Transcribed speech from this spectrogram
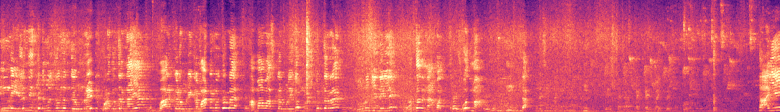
இன்னையிலிருந்து இந்த நிமிஷத்துல இருந்து இந்த உன் ரேட்டு கூட வந்துடுறாயா வாரக்கடை முடிக்கல மாட்டம் கொடுத்துட்றேன் அமாவாசை முடிக்க முடிச்சு கொடுத்துட்றேன் துணிஞ்சு நில்லு மொத்தத்தை நான் பார்த்து போதுமா? ம் இந்தா. கரெக்ட் கரெக்ட் பைக் பைக் போதும் தாயே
